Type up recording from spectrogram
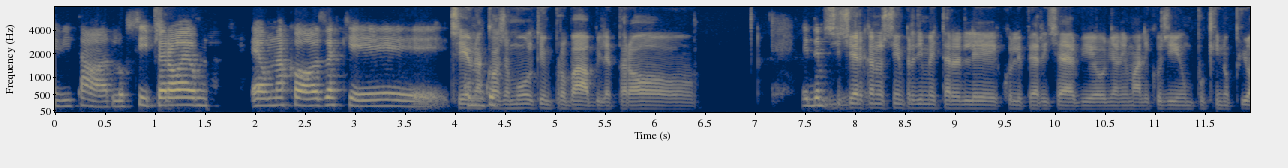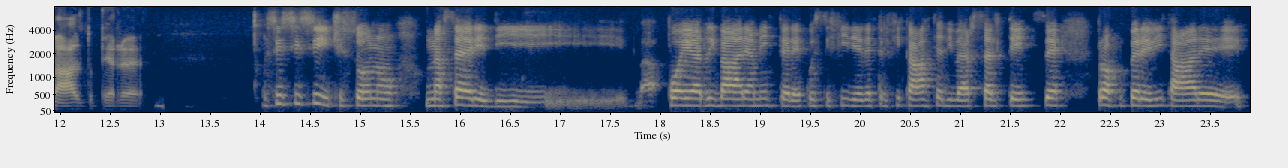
Evitarlo. Sì, però è, un- è una cosa che Sì, è una cosa molto improbabile, però è- si cercano sempre di mettere le, quelle per i cervi o gli animali così un pochino più alto per... Sì, sì, sì, ci sono una serie di... Puoi arrivare a mettere questi fili elettrificati a diverse altezze proprio per evitare,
